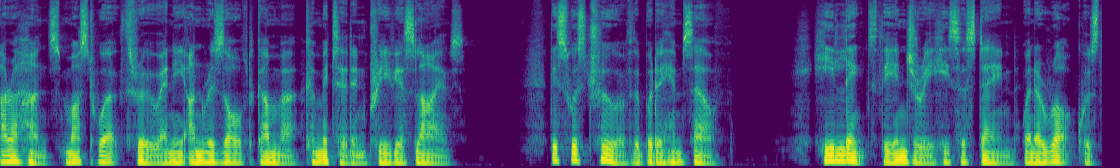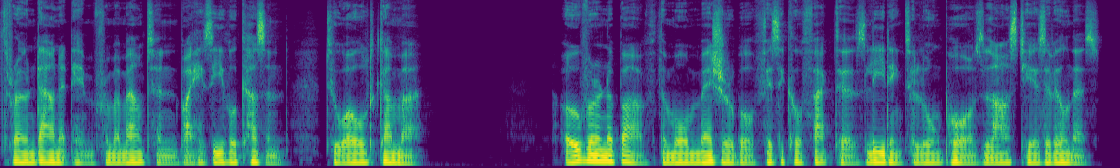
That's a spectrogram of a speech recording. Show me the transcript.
arahants must work through any unresolved kamma committed in previous lives. This was true of the Buddha himself. He linked the injury he sustained when a rock was thrown down at him from a mountain by his evil cousin to old kamma over and above the more measurable physical factors leading to Luang Por's last years of illness.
